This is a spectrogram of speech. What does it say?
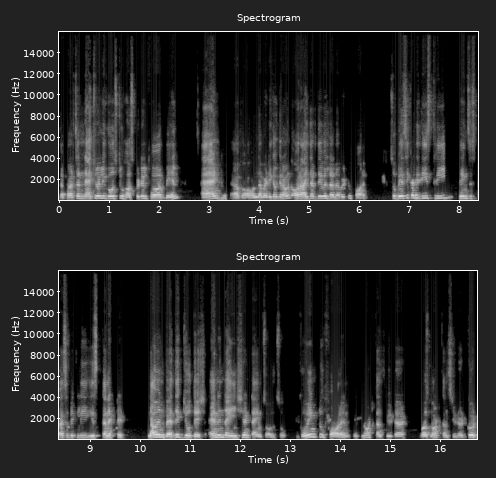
the person naturally goes to hospital for bail and uh, on the medical ground, or either they will run away to foreign. So basically, these three things specifically is connected. Now, in Vedic Jyotish and in the ancient times also, going to foreign is not considered was not considered good.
